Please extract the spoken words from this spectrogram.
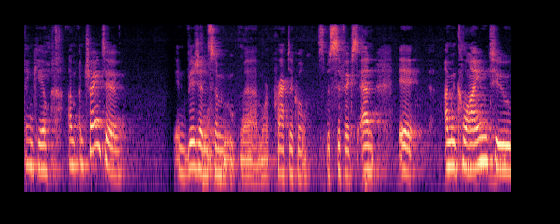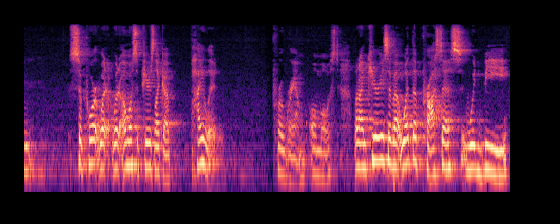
Thank you. Um, I'm trying to envision some uh, more practical specifics, and it, I'm inclined to support what, what almost appears like a pilot program, almost. But I'm curious about what the process would be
